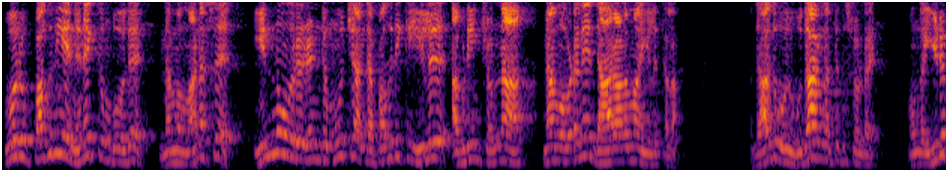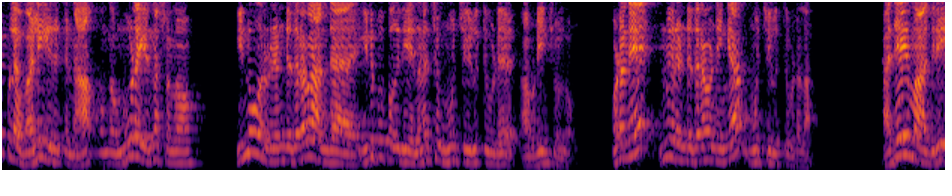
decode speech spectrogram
ஒரு பகுதியை நினைக்கும் போது நம்ம மனசு இன்னும் ஒரு ரெண்டு மூச்சு அந்த பகுதிக்கு இழு அப்படின்னு சொன்னா நாம உடனே தாராளமா இழுக்கலாம். அதாவது ஒரு உதாரணத்துக்கு சொல்றேன். உங்க இடுப்புல வலி இருக்குன்னா உங்க மூளை என்ன சொல்லும்? இன்னும் ஒரு ரெண்டு தடவை அந்த இடுப்பு பகுதியை நினைச்சு மூச்சு இழுத்து விடு அப்படின்னு சொல்லும். உடனே இன்னும் ரெண்டு தடவை நீங்க மூச்சு இழுத்து விடலாம். அதே மாதிரி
